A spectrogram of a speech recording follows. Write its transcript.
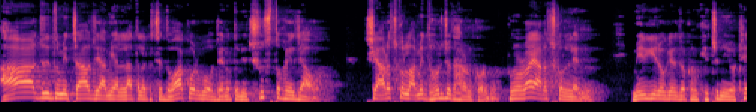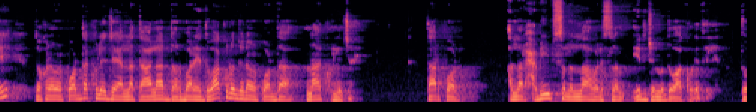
আর যদি তুমি চাও যে আমি আল্লাহ তালার কাছে দোয়া করব, যেন তুমি সুস্থ হয়ে যাও। সে আরজ করল, আমি ধৈর্য ধারণ করব। পুনরায় আরজ করলেন। মির্গি রোগের যখন খিচুনি ওঠে, তখন আমার পর্দা খুলে যায়। আল্লাহ তালার দরবারে দোয়া করুন যেন আমার পর্দা না খুলে যায়। তারপর আল্লাহর হাবিব সাল্লাহ ইসলাম এর জন্য দোয়া করে দিলেন। তো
